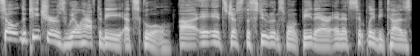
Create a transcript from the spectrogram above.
So the teachers will have to be at school. Uh, it's just the students won't be there, and it's simply because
